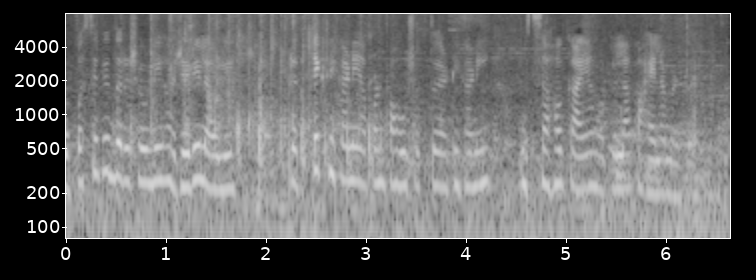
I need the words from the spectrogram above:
उपस्थिती दर्शवली हजेरी लावली. प्रत्येक ठिकाणी आपण पाहू शकतो या ठिकाणी उत्साह कायम आपल्याला पाहायला मिळतो आहे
